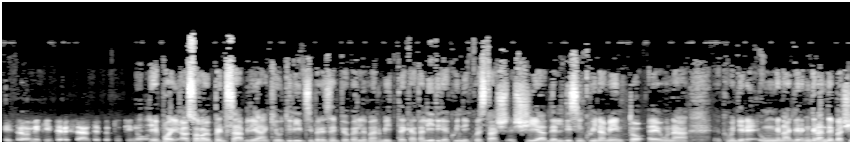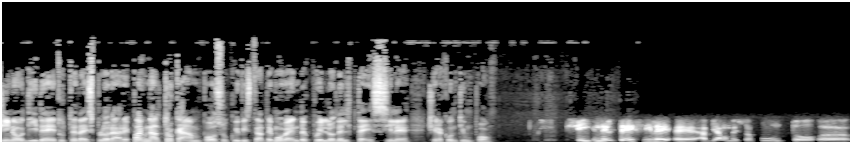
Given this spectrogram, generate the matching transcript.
estremamente interessante per tutti noi. E poi eh, sono pensabili anche utilizzi per esempio per le marmitte catalitiche, quindi questa scia del disinquinamento è una, dire, una, un grande bacino di idee tutte da esplorare. Poi un altro campo su cui vi state muovendo è quello del tessile, ci racconti un po'? Sì, nel tessile eh, abbiamo messo a punto eh,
